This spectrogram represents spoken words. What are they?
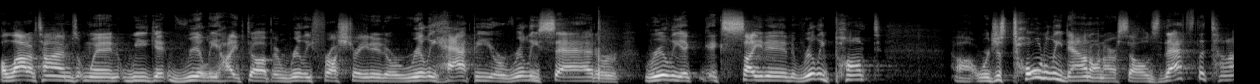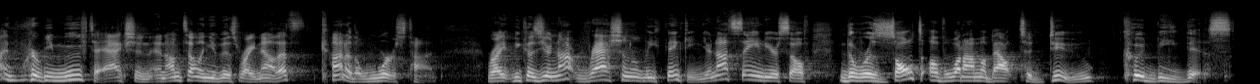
a lot of times when we get really hyped up and really frustrated or really happy or really sad or really excited, really pumped, uh, we're just totally down on ourselves. That's the time where we move to action. And I'm telling you this right now, that's kind of the worst time, right? Because you're not rationally thinking. You're not saying to yourself, the result of what I'm about to do could be this.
